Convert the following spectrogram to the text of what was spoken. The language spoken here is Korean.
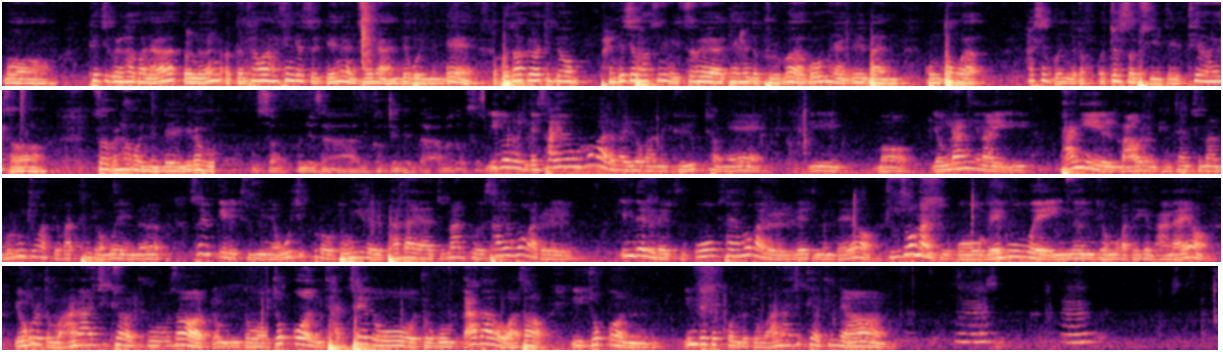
뭐 퇴직을 하거나 또는 어떤 상황이 생겼을 때는 전혀 안 되고 있는데 고등학교 같은 경우 반드시 화학 선생님이 있어야 됨에도 불구하고 그냥 일반 공통과학 하신 분들은 어쩔 수 없이 이제 채용해서 수업을 하고 있는데 이런 부분 우선 본 예산이 걱정된다. 아마도 후 이거를 이제 사용 허가를 하려고 하면 교육청에 이 뭐 영랑이나 이 단일 마을은 괜찮지만 무릉중학교 같은 경우에는 소유権주민의 50% 동의를 받아야지만 그 사용 허가를 임대를 내주고 사용 허가를 내주는데요. 주소만 주고 외부에 있는 경우가 되게 많아요. 요거를 좀 완화시켜 줘서 좀 더 조건 자체도 조금 까다로워서 이 조건 임대 조건도 좀 완화시켜 주면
